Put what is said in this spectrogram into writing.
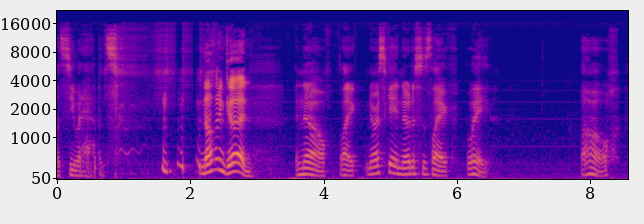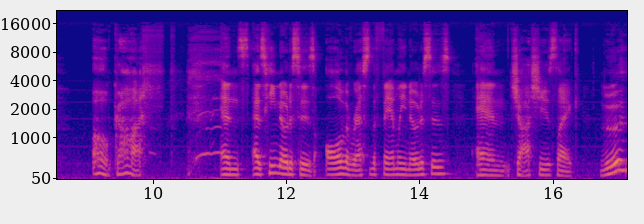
let's see what happens. Nothing good. no, like, Norisuke notices, like, wait. Oh. Oh, God. And as he notices, all the rest of the family notices, and Joshu's like, huh?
